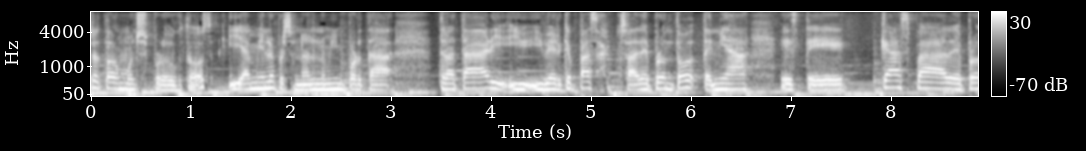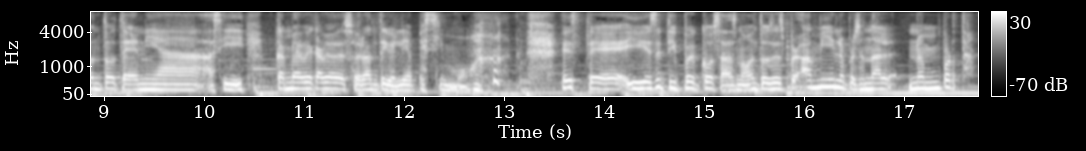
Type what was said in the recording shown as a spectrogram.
Tratado muchos productos y a mí en lo personal no me importa tratar y, ver qué pasa. O sea, de pronto tenía este caspa, de pronto tenía así, cambiaba, cambio de desodorante y olía pésimo. este, y ese tipo de cosas, ¿no? Entonces, pero a mí en lo personal no me importa.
